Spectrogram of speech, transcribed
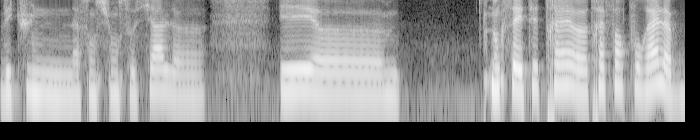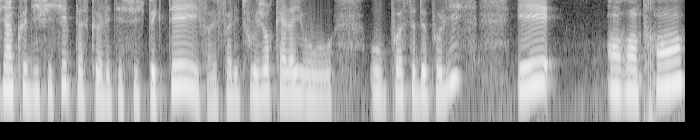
vécu une ascension sociale. Euh, et euh, donc ça a été très, très fort pour elle, bien que difficile parce qu'elle était suspectée. Il, fallait tous les jours qu'elle aille au, poste de police. Et en rentrant,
